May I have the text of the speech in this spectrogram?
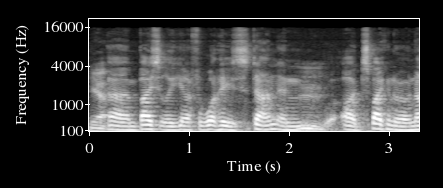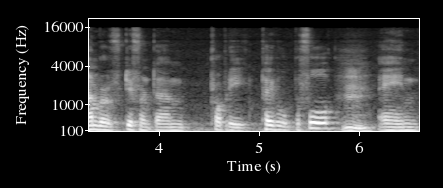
Yeah. Um, basically, you know, for what he's done, and Mm. I'd spoken to a number of different um, property people before, Mm. and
